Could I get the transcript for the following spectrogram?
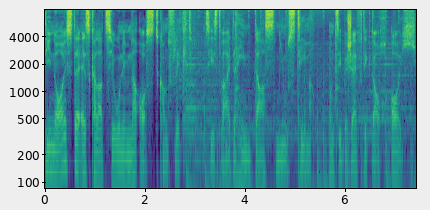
Die neueste Eskalation im Nahostkonflikt. Sie ist weiterhin das News-Thema und sie beschäftigt auch euch.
